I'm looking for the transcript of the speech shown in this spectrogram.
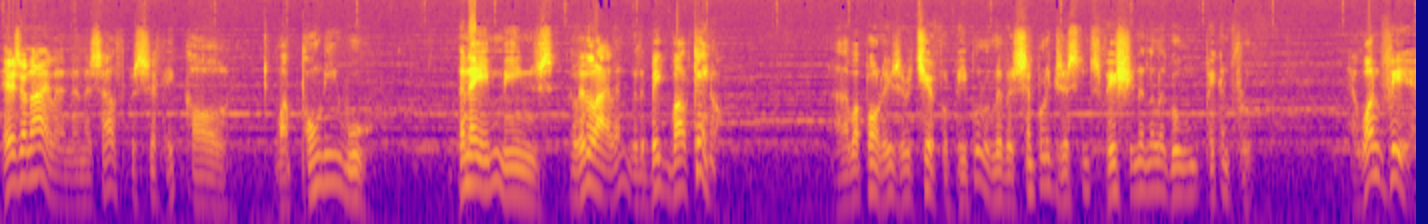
There's an island in the South Pacific called Waponi Wu. The name means a little island with a big volcano. Now, the Waponis are a cheerful people who live a simple existence, fishing in the lagoon, picking fruit. Their one fear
